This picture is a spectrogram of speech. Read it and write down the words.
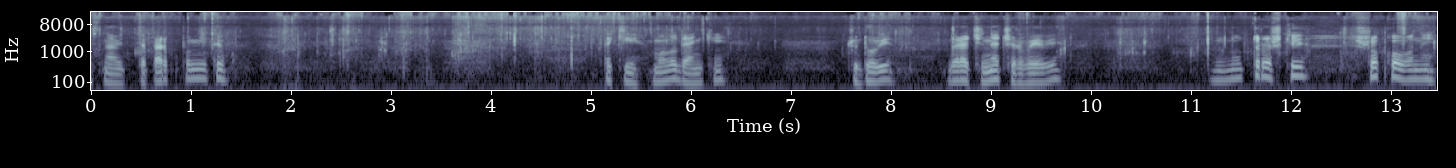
Ось навіть тепер помітив. Такі молоденькі, чудові, до речі, не червиві. Ну, трошки шокований,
